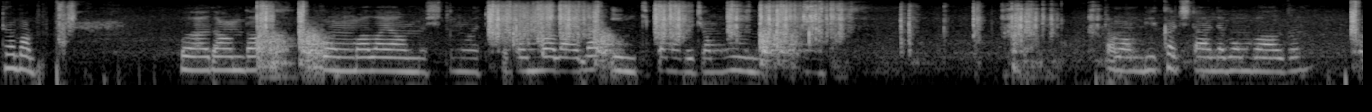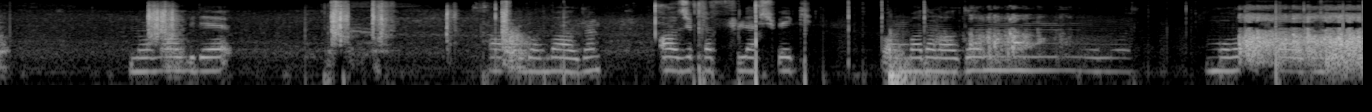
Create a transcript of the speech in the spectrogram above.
Tamam. Bu adam da bombalay almıştım artık. O bombalarla intikam alacağım. Tamam birkaç tane bomba aldım. Normal bir de sağ bomba aldım. Azıcık da flashback bombadan aldım. Molotof aldım.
